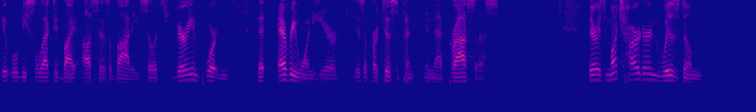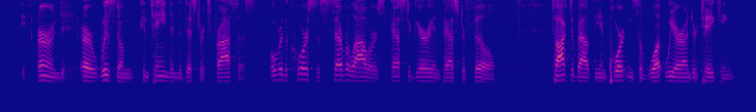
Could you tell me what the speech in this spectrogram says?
It will be selected by us as a body. So it's very important that everyone here is a participant in that process. There is much hard-earned wisdom earned or wisdom contained in the district's process. Over the course of several hours, Pastor Gary and Pastor Phil talked about the importance of what we are undertaking,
